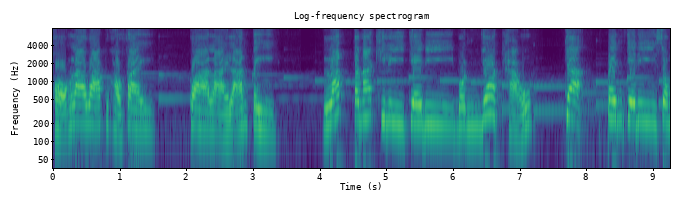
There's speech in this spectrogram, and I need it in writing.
ของลาวาภูเขาไฟกว่าหลายล้านปี รัตนคิรีเจดีบนยอดเขา จะเป็นเจดีทรง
